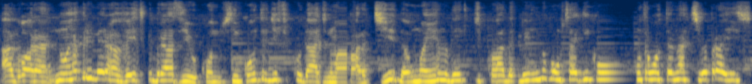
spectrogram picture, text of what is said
Agora, não é a primeira vez que o Brasil, quando se encontra dificuldade numa partida, o Manhano dentro de quadra ele não consegue encontrar uma alternativa para isso.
